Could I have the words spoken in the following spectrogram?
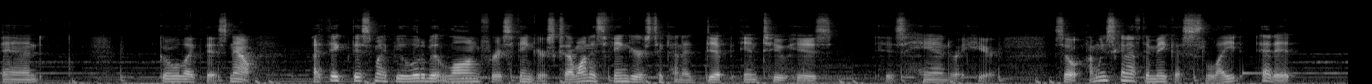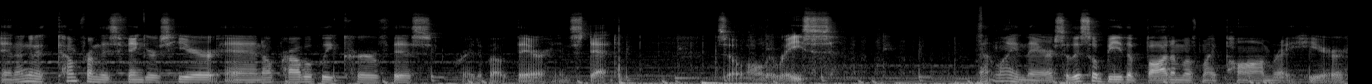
and go like this. Now, I think this might be a little bit long for his fingers because I want his fingers to kind of dip into his his hand right here. So I'm just gonna have to make a slight edit and I'm gonna come from these fingers here and I'll probably curve this right about there instead. So I'll erase that line there. So this will be the bottom of my palm right here.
